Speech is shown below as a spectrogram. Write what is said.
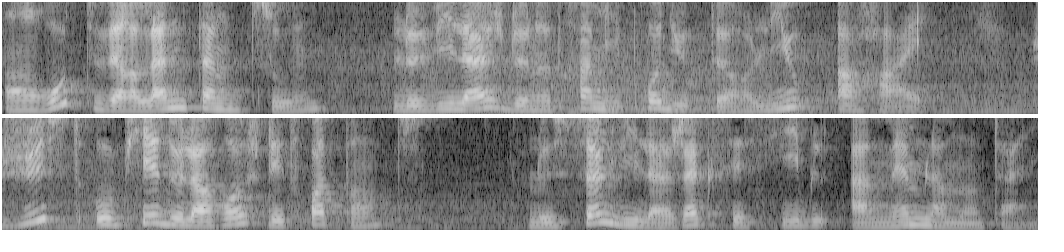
En route vers Lantangtsun, le village de notre ami producteur Liu Ahai, juste au pied de la roche des Trois Tentes, le seul village accessible à même la montagne.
